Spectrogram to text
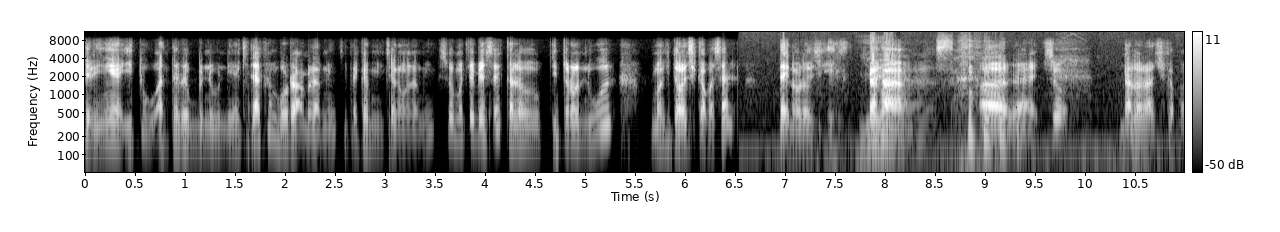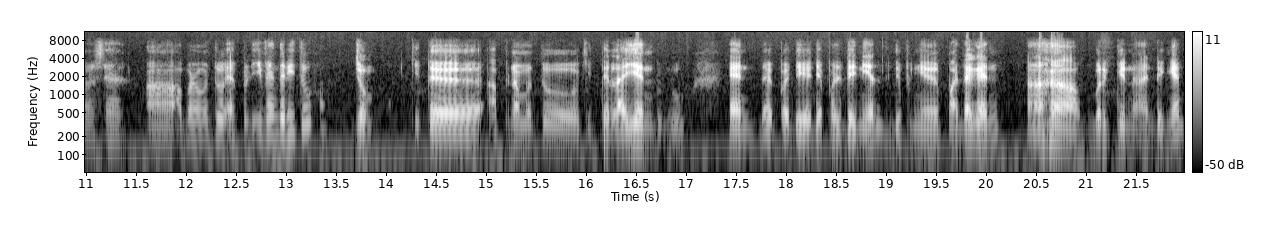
Jadinya itu antara benda-benda yang kita akan borak malam ni. Kita akan bincang malam ni. So macam biasa kalau kita orang dua memang kita orang cakap pasal teknologi. Yes. Alright. So kalau nak cakap pasal uh, apa nama tu Apple event tadi tu, jom kita apa nama tu kita layan dulu kan daripada daripada Daniel dia punya pandangan uh, berkenaan dengan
